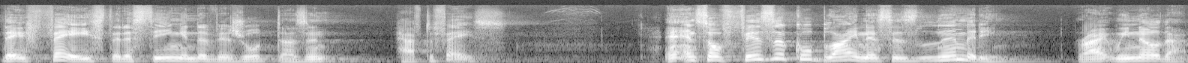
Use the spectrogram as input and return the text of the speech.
they face that a seeing individual doesn't have to face. And, and so physical blindness is limiting, right? We know that.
